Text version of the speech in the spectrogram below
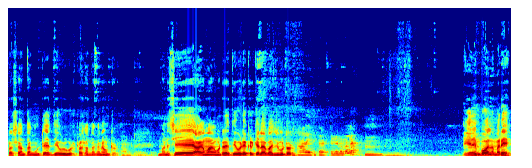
ప్రశాంతంగా ఉంటే దేవుడు కూడా ప్రశాంతంగానే ఉంటాడు. అంతే. మనిషే ఆగమాగమంటాడు దేవుడు ఎక్కడికి వెళ్ళి పంచుకుంటాడు. ఇక నేను పోవాలా మరి?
